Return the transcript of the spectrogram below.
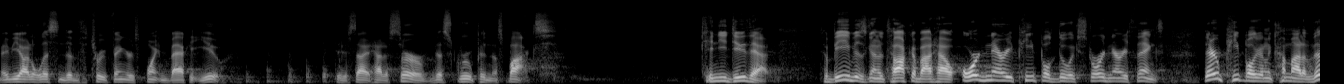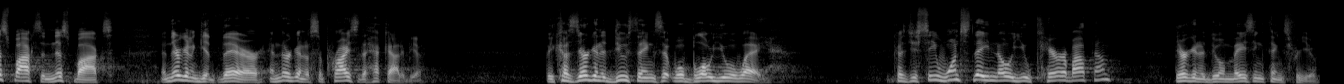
Maybe you ought to listen to the three fingers pointing back at you to decide how to serve this group in this box. Can you do that? Habib is going to talk about how ordinary people do extraordinary things. Their people are going to come out of this box and this box, and they're going to get there, and they're going to surprise the heck out of you because they're going to do things that will blow you away. Because you see, once they know you care about them, they're going to do amazing things for you.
